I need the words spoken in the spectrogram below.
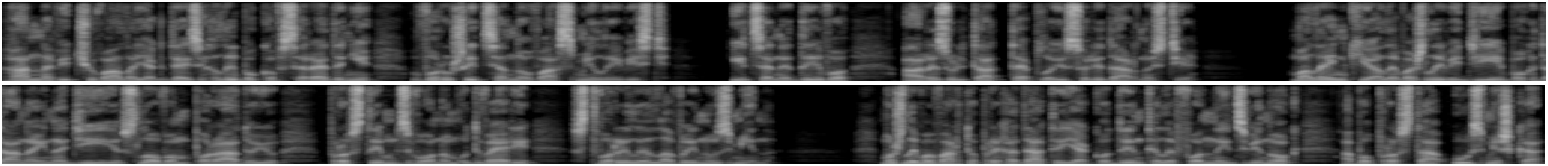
Ганна відчувала, як десь глибоко всередині ворушиться нова сміливість. І це не диво, а результат теплої солідарності. Маленькі, але важливі дії Богдана і Надії словом порадою, простим дзвоном у двері створили лавину змін. Можливо, варто пригадати, як один телефонний дзвінок або проста усмішка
